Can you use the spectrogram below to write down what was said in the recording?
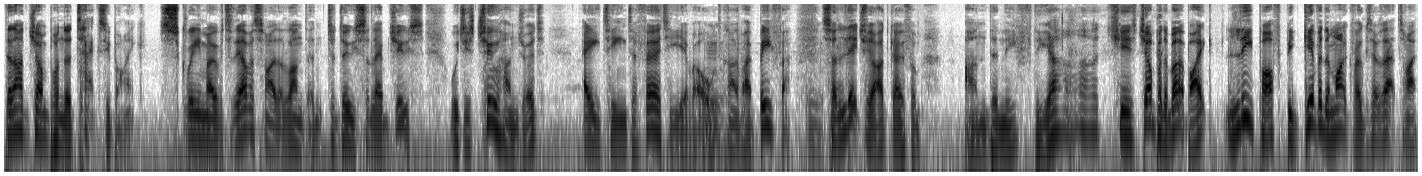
Then I'd jump on the taxi bike, scream over to the other side of London to do Celeb Juice, which is 200 18 to 30 year old mm. kind of Ibiza. Mm. So literally, I'd go from underneath the arches, jump on the motorbike, leap off, be given the microphone because it was that time,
